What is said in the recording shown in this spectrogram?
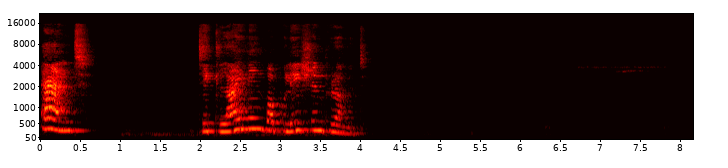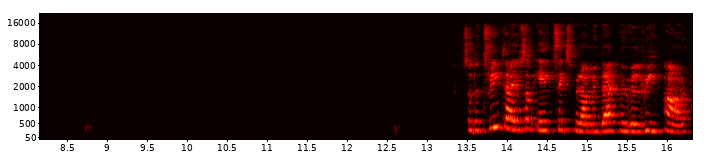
and declining population pyramid. So the three types of age-sex pyramid that we will read are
